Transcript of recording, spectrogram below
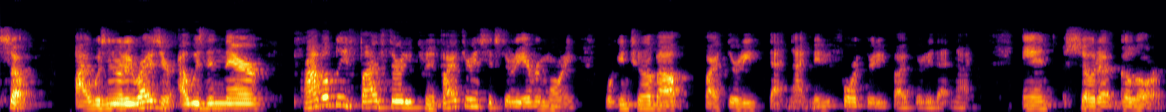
So I was an early riser. I was in there probably 5:30 between 5:30 and 6:30 every morning, working till about 5:30 that night, maybe 4:30, 5:30 that night, and soda galore,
